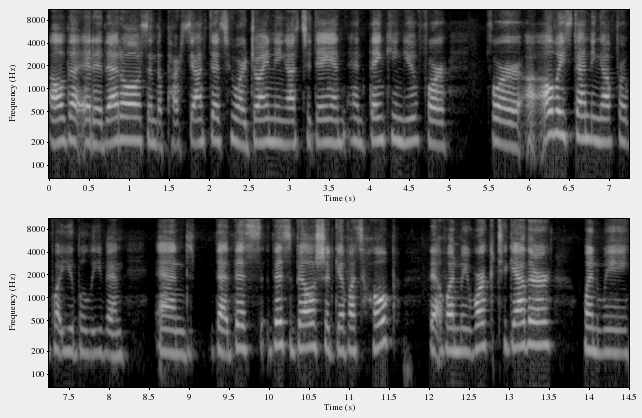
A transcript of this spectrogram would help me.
all the herederos and the parciantes who are joining us today and, and thanking you for for uh, always standing up for what you believe in and that this this bill should give us hope that when we work together when we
